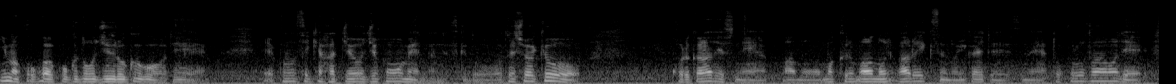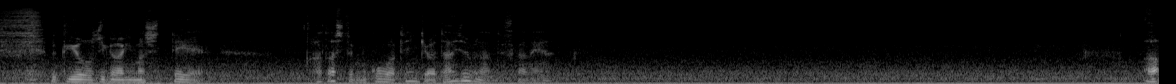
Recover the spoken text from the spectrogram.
今ここは国道16号でこの先八王子方面なんですけど私は今日これからですねあの、まあ、車を RX に乗り換えてですね所沢まで行く用事がありまして果たして向こうは天気は大丈夫なんですかね？あ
